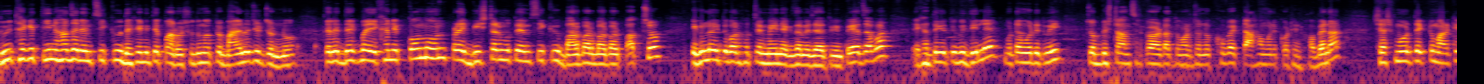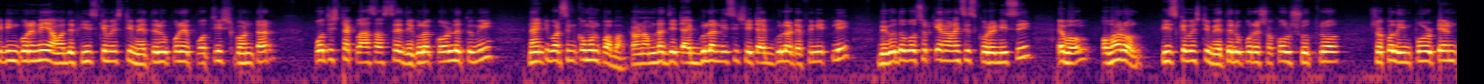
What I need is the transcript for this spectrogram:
দুই থেকে তিন হাজার এমসিকিউ দেখে নিতে পারো শুধুমাত্র বায়োলজির জন্য। তাহলে দেখবা এখানে কমন প্রায় বিশটার মতো এমসিকিউ বারবার বারবার পাচ্ছ। এগুলোই তোমার হচ্ছে মেইন এক্সামে যায়, তুমি পেয়ে যাবা। এখান থেকে তুমি দিলে মোটামুটি তুমি চব্বিশটা আনসার করাটা তোমার জন্য খুব একটা আহামরি কঠিন হবে না। শেষ মুহূর্তে একটু মার্কেটিং করে নেই। আমাদের ফিজিক্স কেমিস্ট্রি ম্যাথের উপরে পঁচিশ ঘণ্টার পঁচিশটা ক্লাস আছে যেগুলো করলে তুমি নাইনটি পার্সেন্ট কমন পাবা। কারণ আমরা যে টাইপগুলো নিছি, সেই টাইপগুলো ডেফিনেটলি বিগত বছরকে অ্যানালাইসিস করে নিছি। এবং ওভারঅল ফিজিক্স কেমিস্ট্রি ম্যাথের উপরে সকল সূত্র, সকল ইম্পর্টেন্ট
